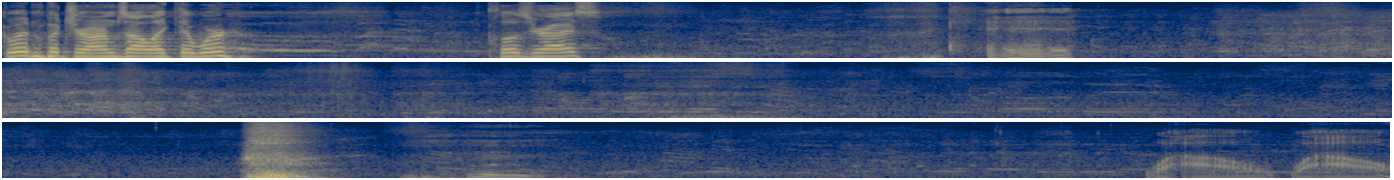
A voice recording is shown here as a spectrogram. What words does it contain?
Go ahead and put your arms out like they were. Close your eyes. Wow, wow.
